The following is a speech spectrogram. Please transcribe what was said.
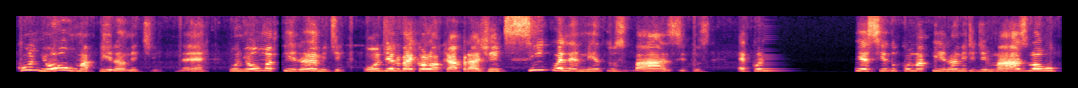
cunhou uma pirâmide, né? Cunhou uma pirâmide onde ele vai colocar para a gente cinco elementos básicos. É conhecido como a pirâmide de Maslow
